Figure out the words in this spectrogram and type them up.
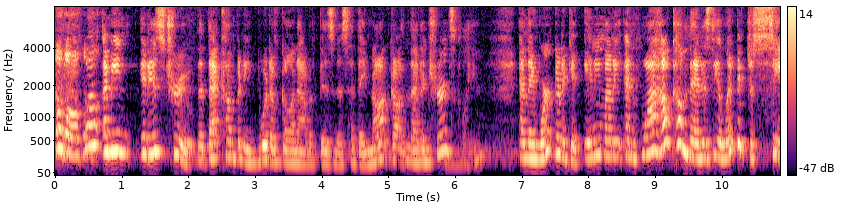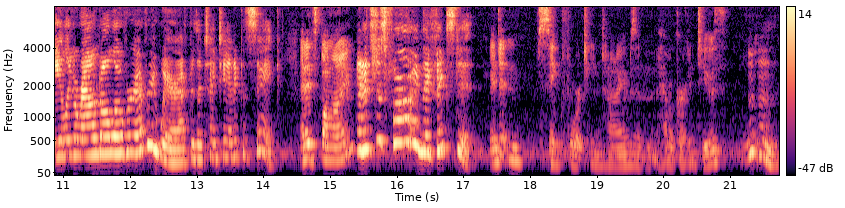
know. well, I mean, it is true that that company would have gone out of business had they not gotten that insurance claim, and they weren't going to get any money. And why? How come then is the Olympic just sailing around all over everywhere after the Titanic is sank? and it's fine. And it's just fine. They fixed it. It didn't sink 14 times and have a crooked tooth. Mm-mm.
